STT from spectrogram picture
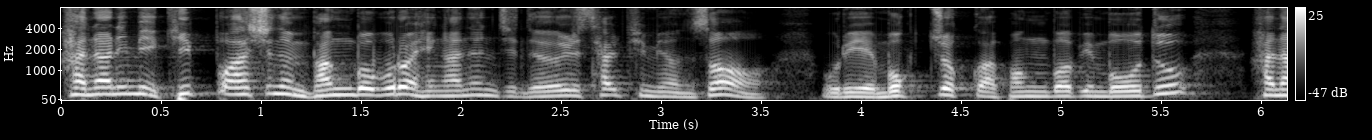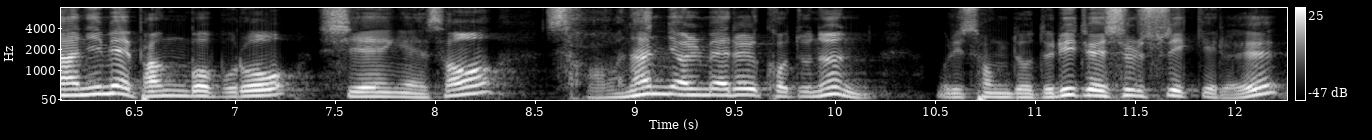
하나님이 기뻐하시는 방법으로 행하는지 늘 살피면서 우리의 목적과 방법이 모두 하나님의 방법으로 시행해서 선한 열매를 거두는 우리 성도들이 되실 수 있기를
